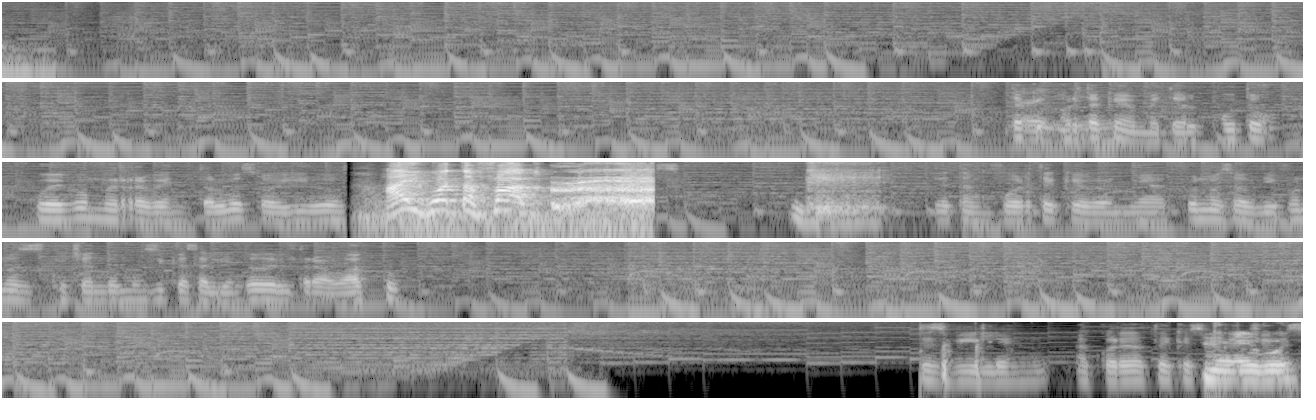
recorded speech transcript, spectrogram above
Que, ahorita que, me metió el puto juego me reventó los oídos. ¡Ay, what the fuck! De tan fuerte que venía con los audífonos escuchando música saliendo del trabajo. Es Vile, acuérdate que es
